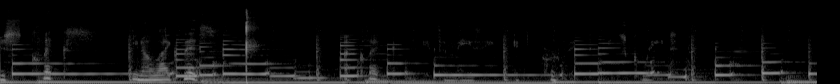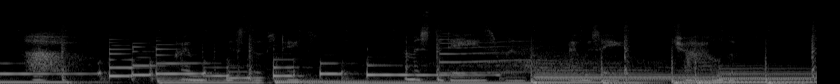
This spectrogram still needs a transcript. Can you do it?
Just clicks, you know, like this. A click. It's amazing. It's perfect. It's great. I miss those days. I miss the days when I was a child of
